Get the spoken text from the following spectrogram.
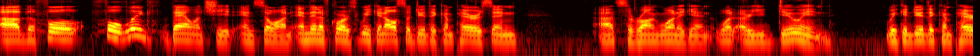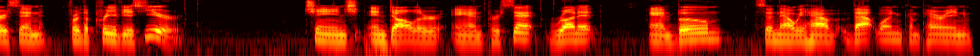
uh, the full full length balance sheet and so on. And then of course we can also do the comparison that's the wrong one again. What are you doing? We can do the comparison for the previous year. Change in dollar and percent, run it, and boom. So now we have that one comparing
